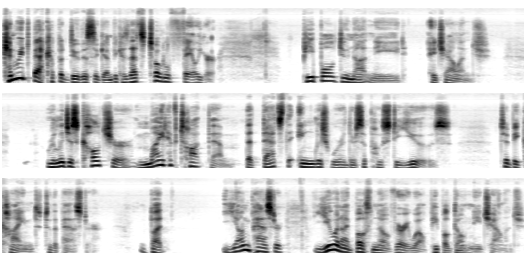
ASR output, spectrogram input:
Can we back up and do this again? Because that's total failure. People do not need a challenge. Religious culture might have taught them that that's the English word they're supposed to use to be kind to the pastor. But young pastor, you and I both know very well people don't need challenge.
